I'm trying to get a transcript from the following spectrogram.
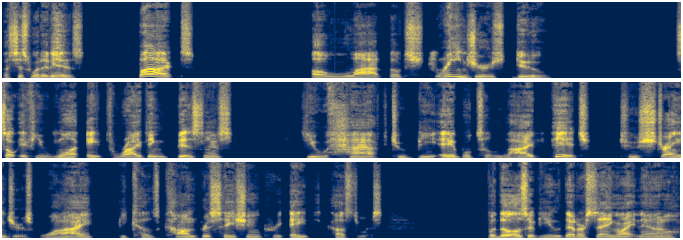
That's just what it is. But a lot of strangers do. So if you want a thriving business, you have to be able to live pitch to strangers. Why? Because conversation creates customers. For those of you that are saying right now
